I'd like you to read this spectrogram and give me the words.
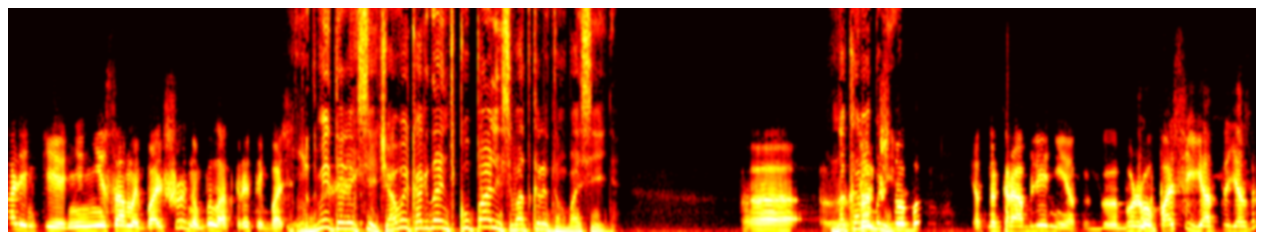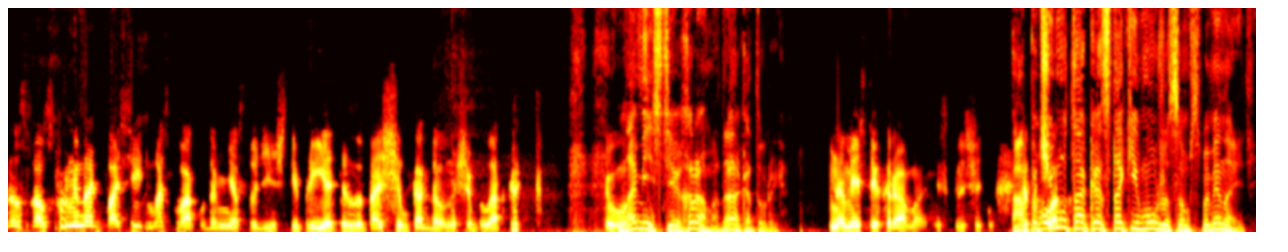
маленький, не, не самый большой, но был открытый бассейн. Дмитрий Алексеевич, а вы когда-нибудь купались в открытом бассейне? Э, на корабле? Только что нет, на корабле нет. Боже упаси, я, я сразу стал вспоминать бассейн Москва, куда меня студенческий приятель затащил, когда он еще был открыт. На месте храма, да, который? На месте храма исключительно. А так почему вот. так с таким ужасом вспоминаете?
